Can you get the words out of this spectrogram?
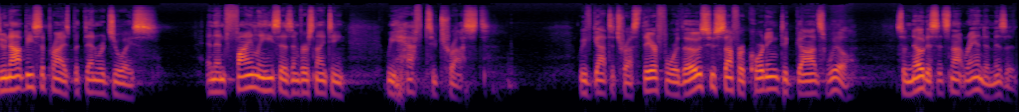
Do not be surprised, but then rejoice. And then finally, he says in verse 19, we have to trust. We've got to trust. Therefore, those who suffer according to God's will. So notice it's not random, is it?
